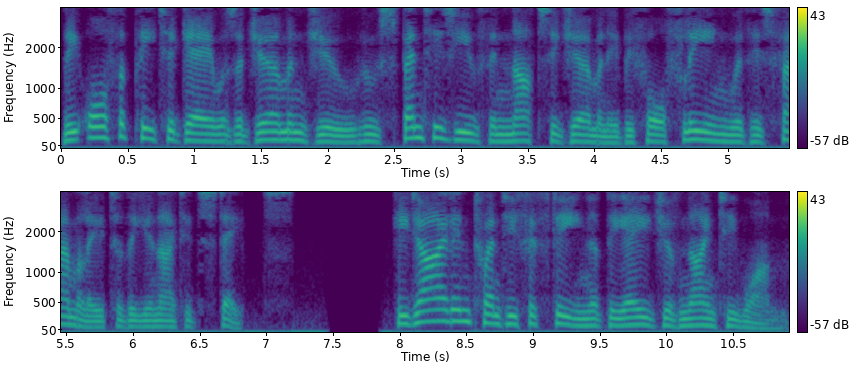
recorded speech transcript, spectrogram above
the author Peter Gay was a German Jew who spent his youth in Nazi Germany before fleeing with his family to the United States. He died in 2015 at the age of 91.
